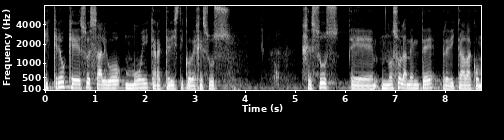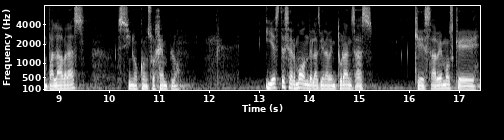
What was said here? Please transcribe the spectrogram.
Y creo que eso es algo muy característico de Jesús. Jesús eh, no solamente predicaba con palabras, sino con su ejemplo. Y este sermón de las bienaventuranzas, que sabemos que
